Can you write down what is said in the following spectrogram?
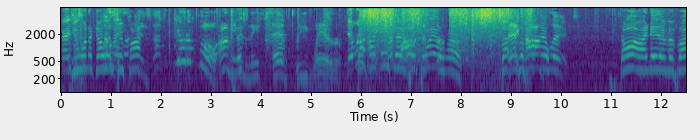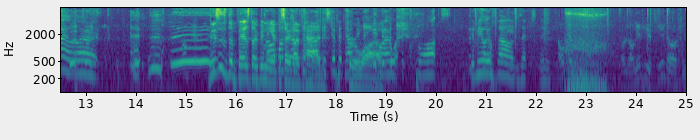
Guys, Do you want to go No, into I- pot? Lunches, That's beautiful. I'm using these everywhere. Yelling. But I need them for fireworks. But Hey, conflict. Oh, I need them for fireworks. This is the best opening Someone episode I've had for a while. Fireworks. Give me all your flowers, actually. I'll give you, I'll give you a few though if you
